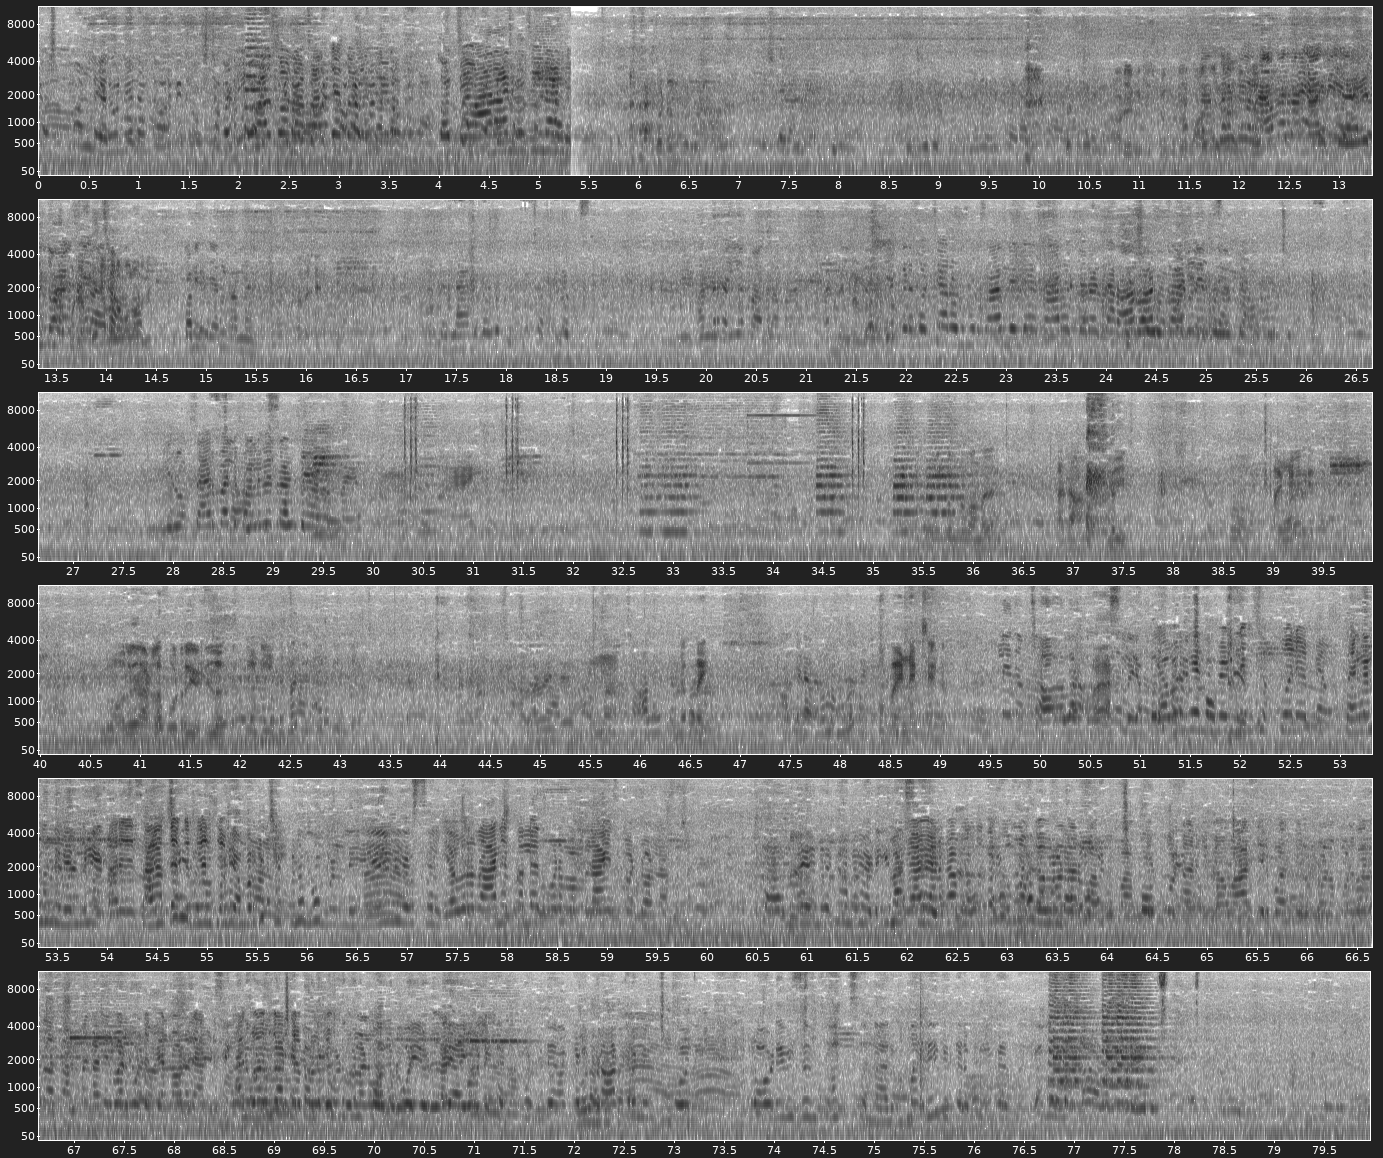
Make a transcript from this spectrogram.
అందరూ అయ్యే ఎక్కడికి రెండు మూడు సార్లు వెళ్ళే సార్ వచ్చారంటారు ఆ రోజు మీరు ఒకసారి మళ్ళీ మళ్ళీ వెళ్ళంటే అదా ఇది మామూలుగా అట్లా ఫోటోలు ఇట్లో. అవునా డెబ్బై ఫైవ్ చాలా అసలు ఎవరు ఎవరికి. చెప్పిన మమ్మల్ని ఏమి అసలు రానిక్కర్లేదు కూడా మమ్మల్ని అడిగినా అక్కడ ఆక్రమించుకొని రౌడీ విజన్ చేస్తున్నారు మరి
